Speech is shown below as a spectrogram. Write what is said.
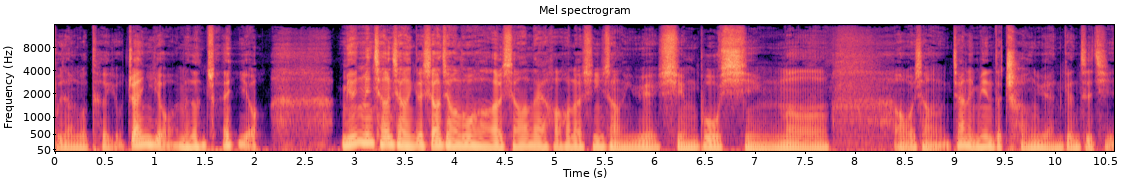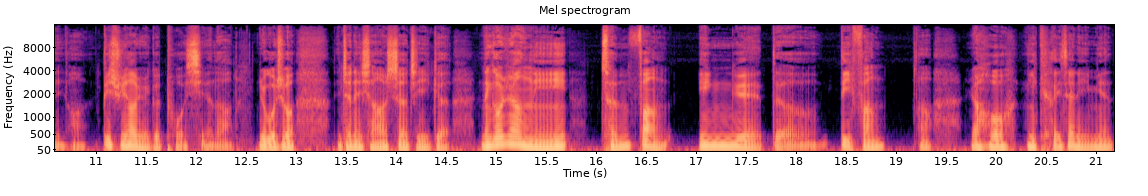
不能够特有，专有，能够专有，勉勉强强一个小角落哈，想要来好好的欣赏音乐，行不行呢？啊，我想家里面的成员跟自己啊，必须要有一个妥协了。如果说你真的想要设置一个能够让你存放音乐的地方啊，然后你可以在里面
